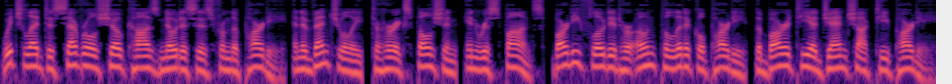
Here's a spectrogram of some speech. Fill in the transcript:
which led to several show cause notices from the party, and eventually, to her expulsion. In response, Bharti floated her own political party, the Bharatiya Janshakti Party.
